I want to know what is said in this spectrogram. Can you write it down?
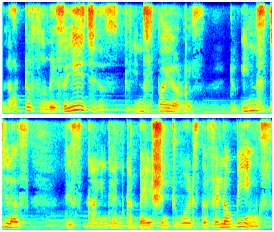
lot of messages to inspire us, to instill us this kind and compassion towards the fellow beings.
